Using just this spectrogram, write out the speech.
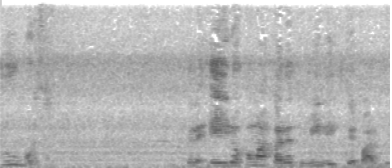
টু পড়ে থাকে। তাহলে এইরকম আকারে তুমি লিখতে পারবে।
